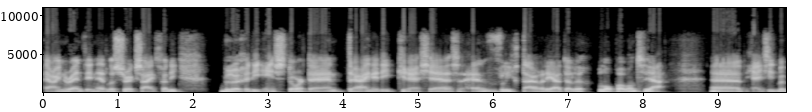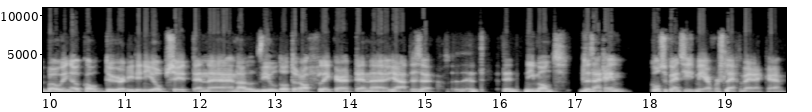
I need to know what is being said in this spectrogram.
Ayn Rand in Atlas Shrugged zei. Van die bruggen die instorten en treinen die crashen en vliegtuigen die uit de lucht ploppen. Want ja, uh, ja je ziet bij Boeing ook al deur die er niet op zit en, uh, en dan wiel dat eraf flikkert. En uh, ja, dus, het, niemand, er zijn geen consequenties meer voor slecht werk.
